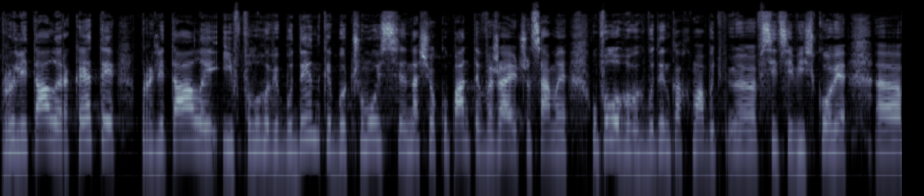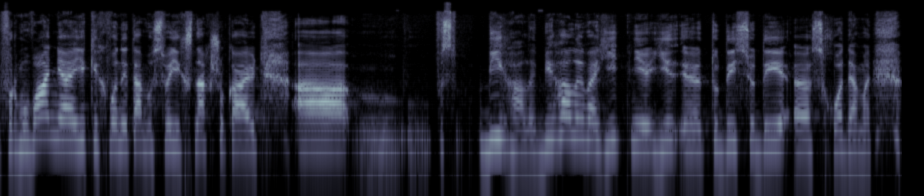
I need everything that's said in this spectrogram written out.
прилітали ракети, прилітали і в пологові будинки, бо чомусь наші окупанти вважають, що саме у пологових будинках, мабуть, е, всі ці військові е, формування, яких вони там у своїх снах шукають. Бігали, бігали вагітні е, туди-сюди е, сходами, е,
